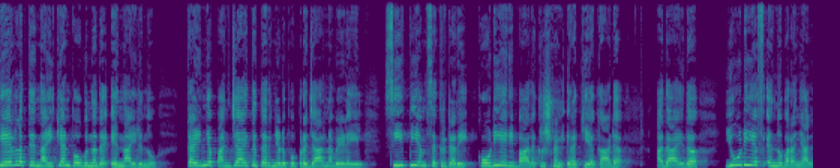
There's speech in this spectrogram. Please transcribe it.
കേരളത്തെ നയിക്കാൻ പോകുന്നത് എന്നായിരുന്നു കഴിഞ്ഞ പഞ്ചായത്ത് തെരഞ്ഞെടുപ്പ് പ്രചാരണ വേളയിൽ C P M secretary Kodiyeri Balakrishnan ഇറക്കിയ കാർഡ്. അതായത് യു ഡി എഫ് എന്നു പറഞ്ഞാൽ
